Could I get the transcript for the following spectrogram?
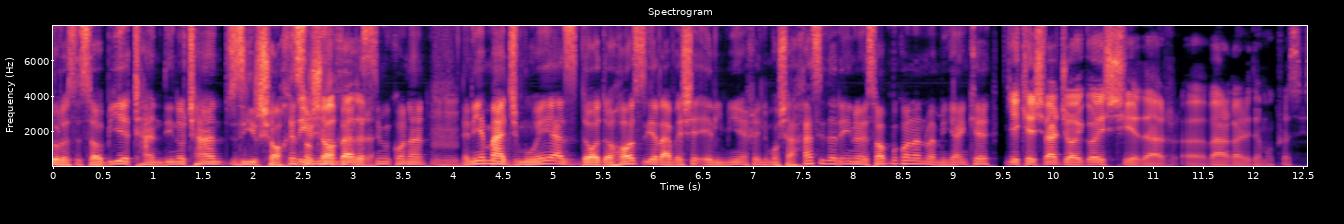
درست حسابی چندین و چند زیر شاخص زیر رو داره. بررسی می‌کنن مهم. یعنی یه مجموعه از داده هاست یه روش علمی خیلی مشخصی داره اینو حساب می‌کنن و میگن که یه کشور جایگاهش چیه در برقراری دموکراسی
